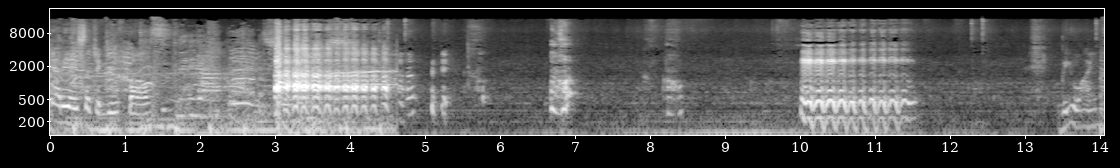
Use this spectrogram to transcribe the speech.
Käärijä is such a goofball. Rewind.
